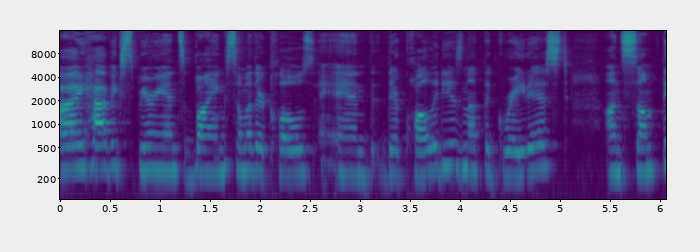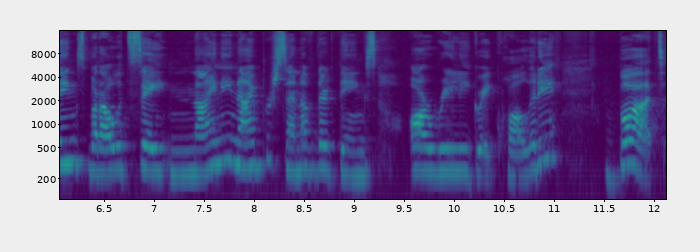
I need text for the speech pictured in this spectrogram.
I have experience buying some of their clothes and their quality is not the greatest on some things, but I would say 99% of their things are really great quality. But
